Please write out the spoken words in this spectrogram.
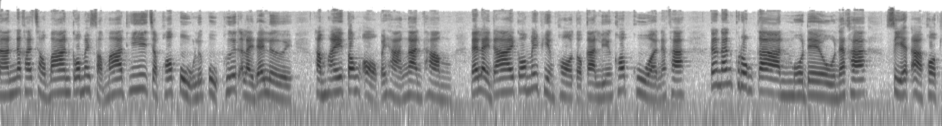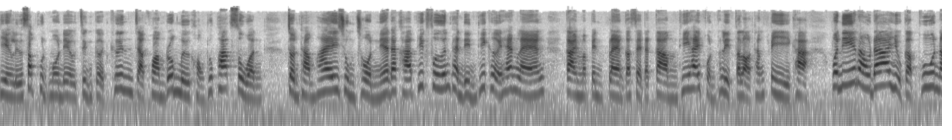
นั้นนะคะ ชาวบ้านก็ไม่สามารถที่จะเพาะปลูกหรือปลูกพืชอะไรได้เลยทำให้ต้องออกไปหางานทำและรายได้ก็ไม่เพียงพอต่อการเลี้ยงครอบครัวนะคะ ดังนั้นโครงการโมเดลนะคะ CSR พอเพียงหรือซับพุดโมเดลจึงเกิดขึ้นจากความร่วมมือของทุกภาคส่วน จนทำให้ชุมชนเนี่ยนะคะพลิกฟื้นแผ่นดินที่เคยแห้งแล้ง กลายมาเป็นแปลงเกษตรกรรมที่ให้ผลผลิตตลอดทั้งปีค่ะ วันนี้เราได้อยู่กับผู้น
